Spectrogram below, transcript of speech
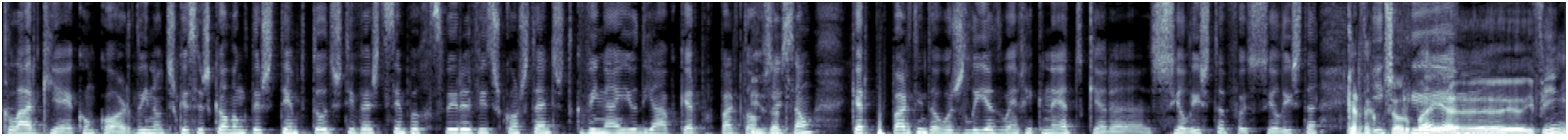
Claro que é, concordo, e não te esqueças que ao longo deste tempo todo estiveste sempre a receber avisos constantes de que vinha aí o diabo, quer por parte da Exato. oposição, quer por parte, ainda hoje lia, do Henrique Neto, que era socialista, foi socialista, Quer da Comissão que- Europeia, eh, enfim.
